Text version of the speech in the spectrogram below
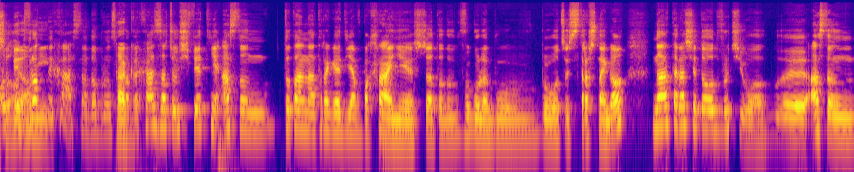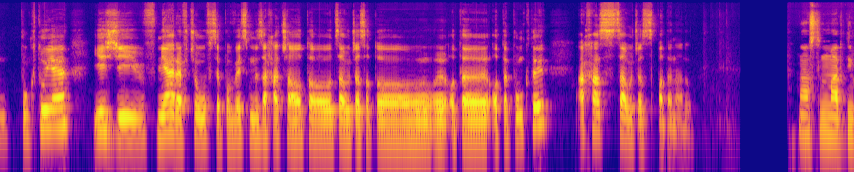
sobie, odwrotny oni- has na dobrą Tak. sprawę. Has zaczął świetnie, Aston totalna tragedia w Bahrajnie jeszcze, to w ogóle było, było coś strasznego. No a teraz się to odwróciło. Y, Aston punktuje, jeździ w miarę w czołówce, powiedzmy, zahacza o to cały czas o, to, o, te, o te punkty, a Has cały czas spada na dół. No Aston Martin,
